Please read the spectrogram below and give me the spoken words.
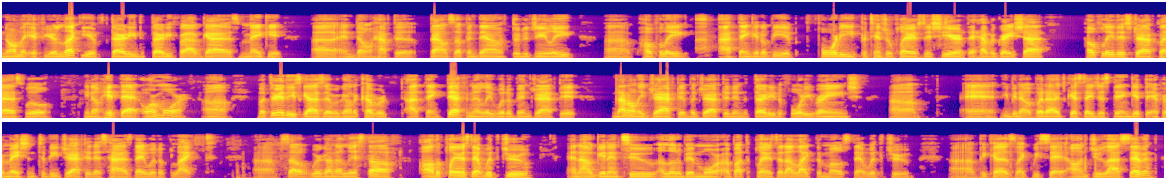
normally if you're lucky if 30 to 35 guys make it uh, and don't have to bounce up and down through the G League. Uh, hopefully, I think it'll be 40 potential players this year that have a great shot. Hopefully, this draft class will, you know, hit that or more. Uh, but three of these guys that we're going to cover, I think, definitely would have been drafted. Not only drafted, but drafted in the 30 to 40 range. Um, and you know, but I guess they just didn't get the information to be drafted as high as they would have liked. Um, so we're gonna list off all the players that withdrew, and I'll get into a little bit more about the players that I like the most that withdrew. Uh, because, like we said, on July 7th,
